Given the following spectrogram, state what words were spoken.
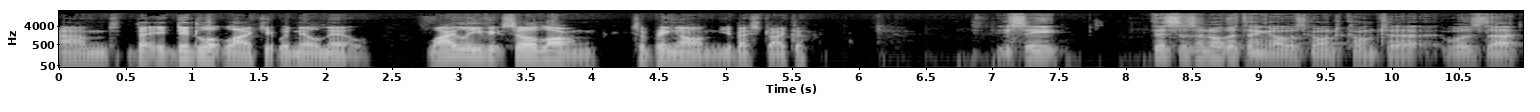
and that it did look like it were nil nil, why leave it so long to bring on your best striker? You see, this is another thing I was going to come to was that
